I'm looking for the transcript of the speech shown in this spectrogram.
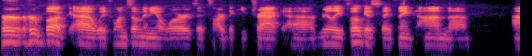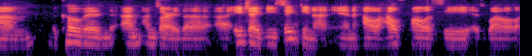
her her book, uh, which won so many awards, it's hard to keep track. Uh, really focused, I think, on the um, the COVID. I'm, I'm sorry, the HIV uh, safety net and how health policy, as well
